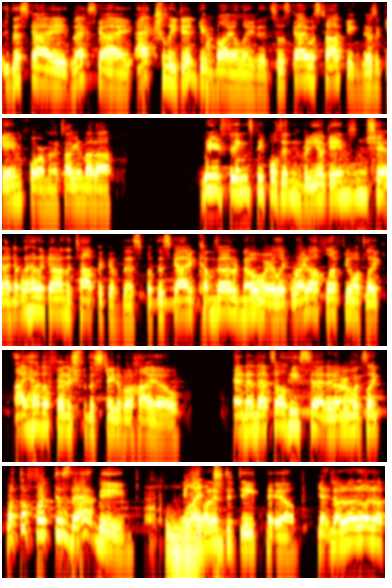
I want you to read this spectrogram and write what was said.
This guy, the next guy, actually did get violated. So this guy was talking. There's a game for him, and they're talking about uh weird things people did in video games and shit. I don't know how they got on the topic of this, but this guy comes out of nowhere, like right off left field, with like, "I have a fetish for the state of Ohio," and then that's all he said, and everyone's like, "What the fuck does that mean?" And he went into detail. Yeah, no, no, no, no.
